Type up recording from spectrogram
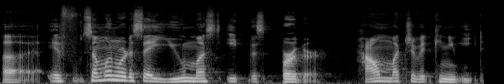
Uh, if someone were to say you must eat this burger, how much of it can you eat?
